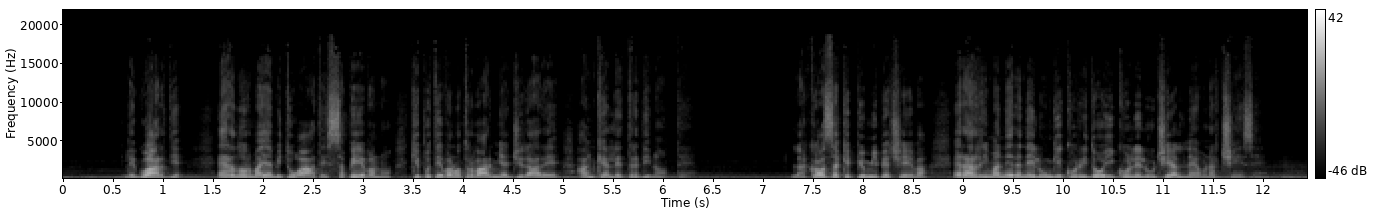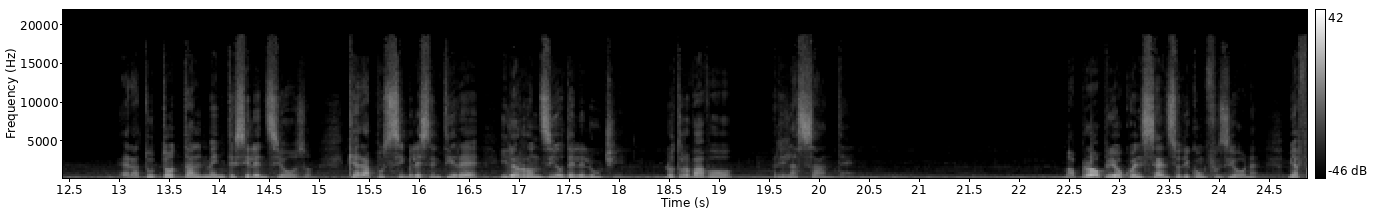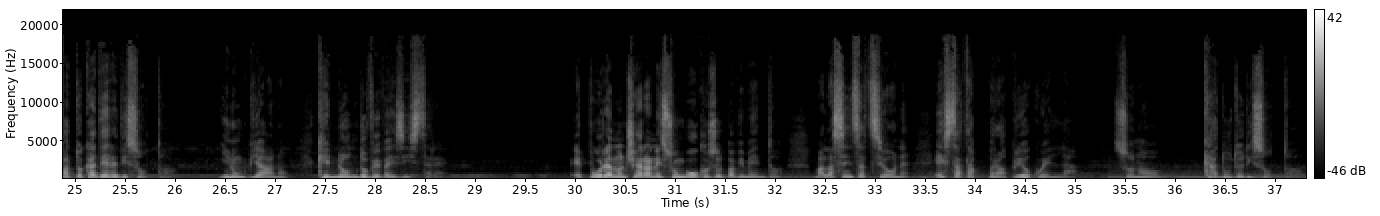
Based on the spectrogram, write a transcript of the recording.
Le guardie erano ormai abituate e sapevano che potevano trovarmi a girare anche alle tre di notte. La cosa che più mi piaceva era rimanere nei lunghi corridoi con le luci al neon accese. Era tutto talmente silenzioso che era possibile sentire il ronzio delle luci. Lo trovavo rilassante. Ma proprio quel senso di confusione mi ha fatto cadere di sotto, in un piano che non doveva esistere. Eppure non c'era nessun buco sul pavimento, ma la sensazione è stata proprio quella. Sono caduto di sotto.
